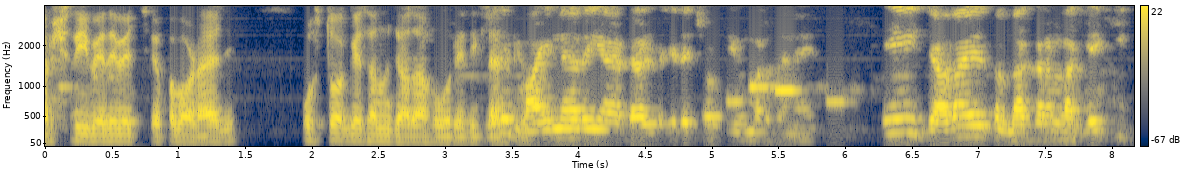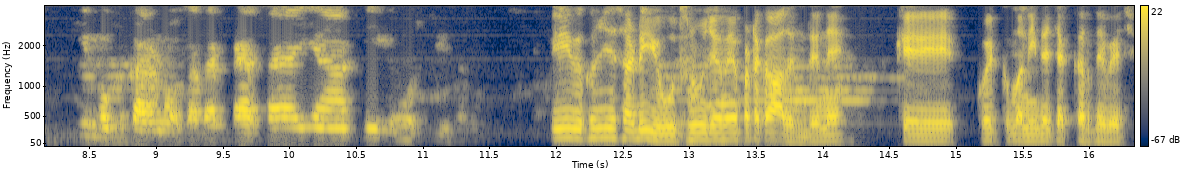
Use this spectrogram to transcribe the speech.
ਅਰਸ਼ਦੀਪ ਇਹਦੇ ਵਿੱਚ ਭਗੌੜਾ ਹੈ ਜੀ। ਉਸ ਤੋਂ ਅੱਗੇ ਸਾਨੂੰ ਜ਼ਿਆਦਾ ਹੋਰ ਇਹਦੀ ਸਰ clarity ਮਾਈਨਰ ਜਾਂ ਅਡਲਟ ਜਿਹੜੇ ਛੋਟੀ ਉਮਰ ਦੇ ਨੇ ਇਹ ਜ਼ਿਆਦਾ ਇਹ ਧੰਦਾ ਕਰਨ ਲੱਗੇ ਕੀ ਕੀ ਮੁੱਖ ਕਾਰਨ ਹੋ ਸਕਦਾ? ਪੈਸਾ ਹੈ ਜਾਂ ਕੀ ਹੋਰ ਚੀਜ਼ ਹੈ? ਇਹ ਵੇਖੋ ਜੀ ਸਾਡੀ ਯੂਥ ਨੂੰ ਜਿਵੇਂ ਭਟਕਾ ਦਿੰਦੇ ਨੇ ਕਿ ਕੁਇਕ ਮਨੀ ਦੇ ਚੱਕਰ ਦੇ ਵਿੱਚ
